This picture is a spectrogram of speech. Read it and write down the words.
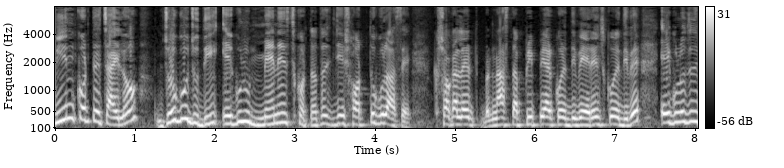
মিন করতে চাইলো, যোগু যদি এগুলো ম্যানেজ করতে, অর্থাৎ যে শর্তগুলো আছে, সকালে নাস্তা প্রিপেয়ার করে দিবে অ্যারেঞ্জ করে দিবে, এগুলো যদি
